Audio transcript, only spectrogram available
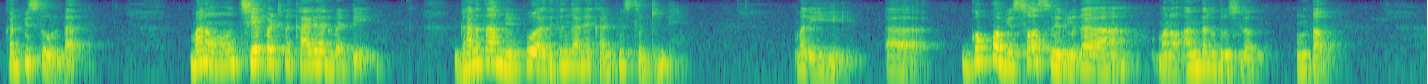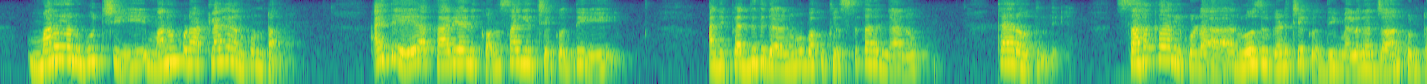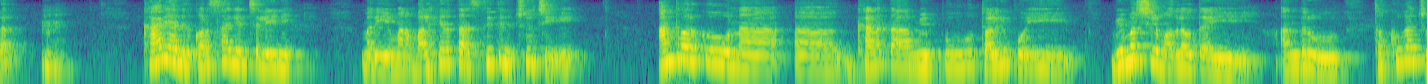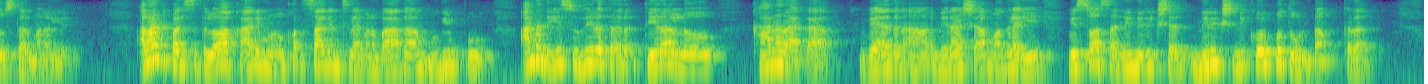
కనిపిస్తూ ఉంటారు. మనం చేపట్టిన కార్యాన్ని బట్టి ఘనత మెప్పు అధికంగానే కనిపిస్తుంటుంది. మరి గొప్ప విశ్వాసవీరులుగా మనం అందరి దృష్టిలో ఉంటాం. మనలను గూర్చి మనం కూడా అట్లాగే అనుకుంటాం. అయితే ఆ కార్యాన్ని కొనసాగించే కొద్దీ అది పెద్దదిగాను బహు క్లిష్టతరంగాను తయారవుతుంది. సహకారులు కూడా రోజులు గడిచే కొద్దీ మెల్లగా జారుకుంటారు. కార్యాన్ని కొనసాగించలేని మరి మన బలహీనత స్థితిని చూచి అంతవరకు ఉన్న ఘనత మెప్పు తొలగిపోయి విమర్శలు మొదలవుతాయి. అందరూ తక్కువగా చూస్తారు మనల్ని. అలాంటి పరిస్థితుల్లో ఆ కార్యమును కొనసాగించలేమన్న బాధ ముగింపు అన్నది సుదీర తీరాల్లో కానరాక వేదన నిరాశ మొదలై విశ్వాసాన్ని నిరీక్ష నిరీక్షని కోల్పోతూ ఉంటాం కదా.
